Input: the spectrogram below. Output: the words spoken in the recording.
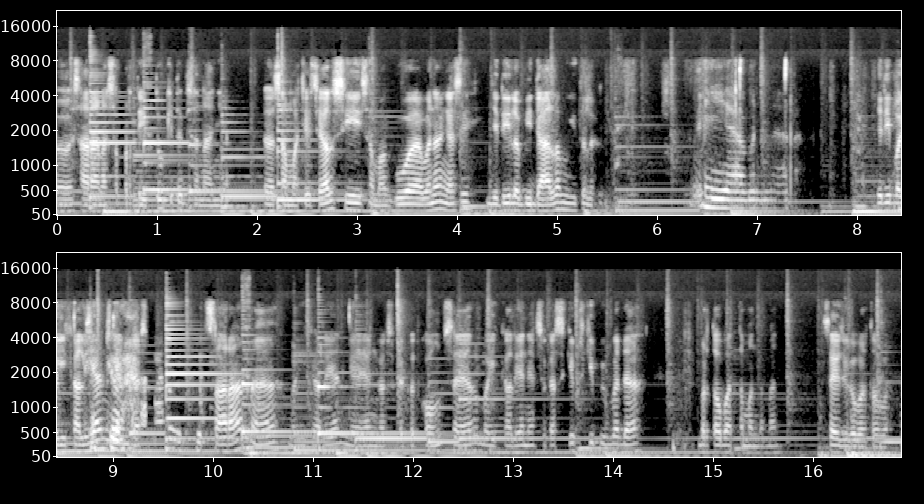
uh, sarana seperti itu kita bisa nanya uh, sama C Chelsea sama gua. Benar nggak sih? Jadi lebih dalam gitu loh. Iya benar. Jadi bagi kalian yang nggak suka ikut sarana bagi kalian yang nggak suka ikut komsel bagi kalian yang suka skip skip ibadah bertobat teman-teman. Saya juga bertobat.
